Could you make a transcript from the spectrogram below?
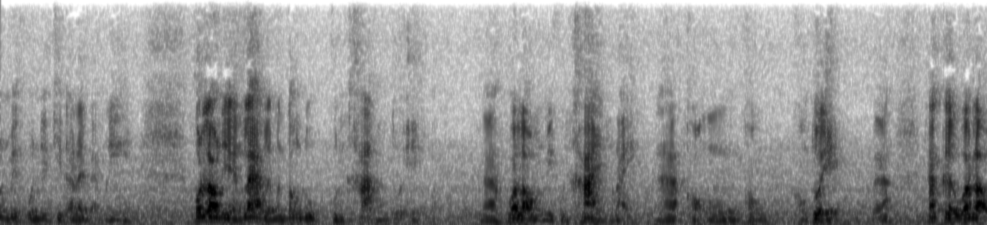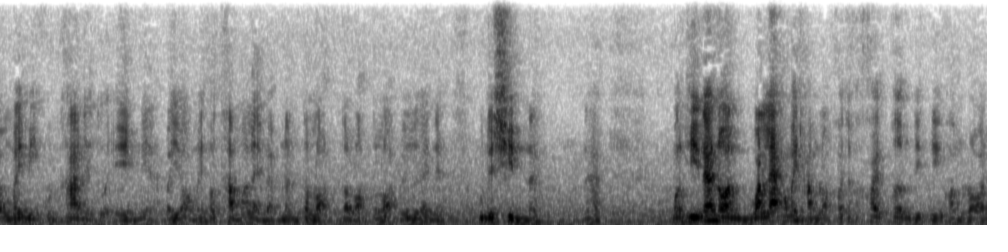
มันไม่ควรจะคิดอะไรแบบนี้ คนเราเนี่ยอย่างแรกเลยมันต้องดูคุณค่าของตัวเองนนะว่าเรามันมีคุณค่าอย่างไรนะฮะของของของตัวเองนะถ้าเกิดว่าเราไม่มีคุณค่าในตัวเองเนี่ย ไปยอมให้เขาทำอะไรแบบนั้นตลอดตลอดตลอดเรื่อยๆเนี่ย คุณจะชินนะนะ บางทีแน่นอนวันแรกเขาไม่ทำหรอกเขาจะค่อยๆเพิ่มดีกรีความร้อน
